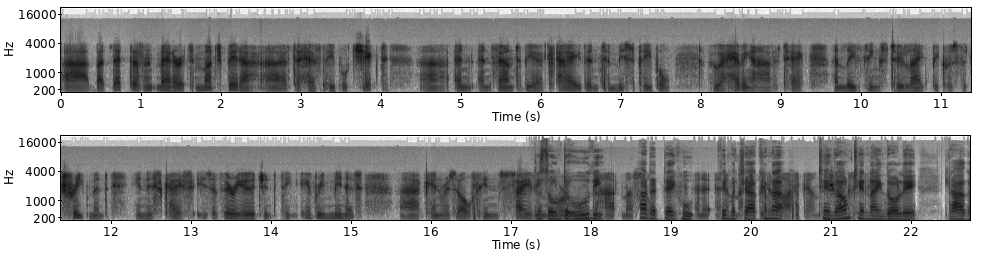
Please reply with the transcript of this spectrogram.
uh, but that doesn't matter. It's much better uh, to have people checked uh, and, and found to be okay than to miss people who are having a heart attack and leave things too late because the treatment in this case is a very urgent thing. Every minute uh, can result in saving တစုံ more တ and ဦး more သည် the heart muscle heart attack ဟု and a, and သင် a မ much ကြာခ better ဏ life down ထင် the ကောင်း track. ထင်နိုင်တော်လေဒါက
